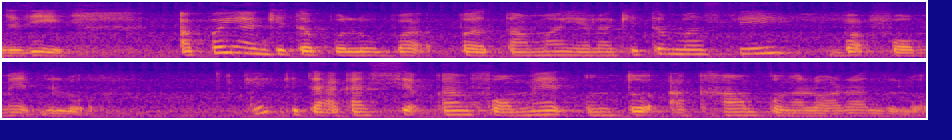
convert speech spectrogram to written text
Jadi, apa yang kita perlu buat pertama ialah kita mesti buat format dulu. Okay, kita akan siapkan format untuk akaun pengeluaran dulu.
